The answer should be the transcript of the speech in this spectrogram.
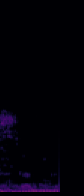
ప్రసాదం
